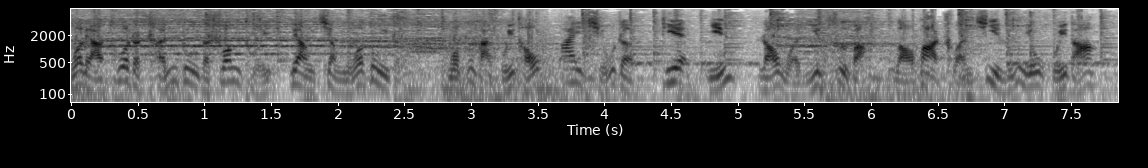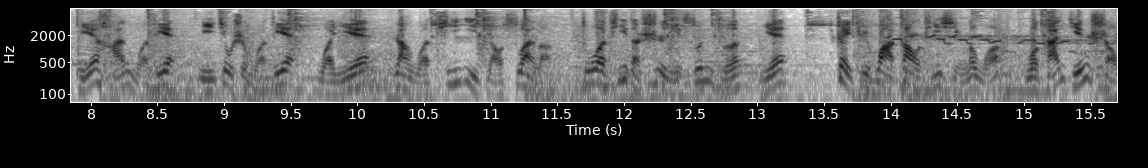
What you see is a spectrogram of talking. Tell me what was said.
我俩拖着沉重的双腿踉跄挪动着，我不敢回头，哀求着爹，您饶我一次吧。老爸喘气如牛回答：别喊我爹，你就是我爹，我爷让我踢一脚算了，多踢的是你孙子爷。这句话倒提醒了我，我赶紧手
